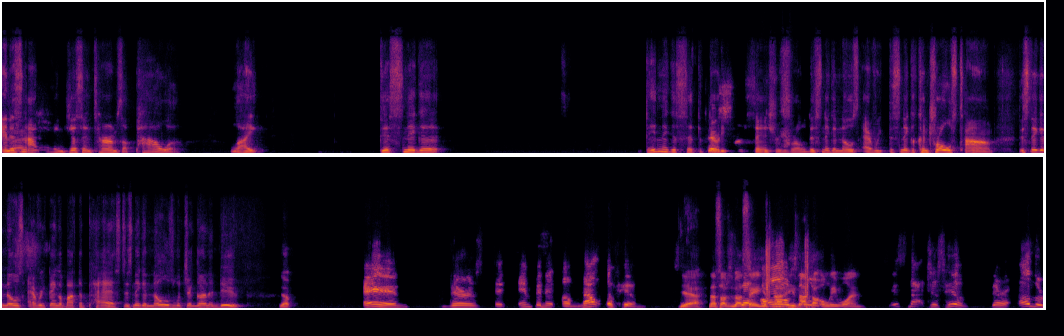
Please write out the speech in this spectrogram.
And it's not even just in terms of power. Like this nigga they nigga said the This- 31st century, bro. This nigga knows every this nigga controls time. This nigga knows everything about the past. This nigga knows what you're gonna do. Yep. And there's an infinite amount of him. Yeah, that's what I was about to say. He's not he's not the only one. It's not just him. There are other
